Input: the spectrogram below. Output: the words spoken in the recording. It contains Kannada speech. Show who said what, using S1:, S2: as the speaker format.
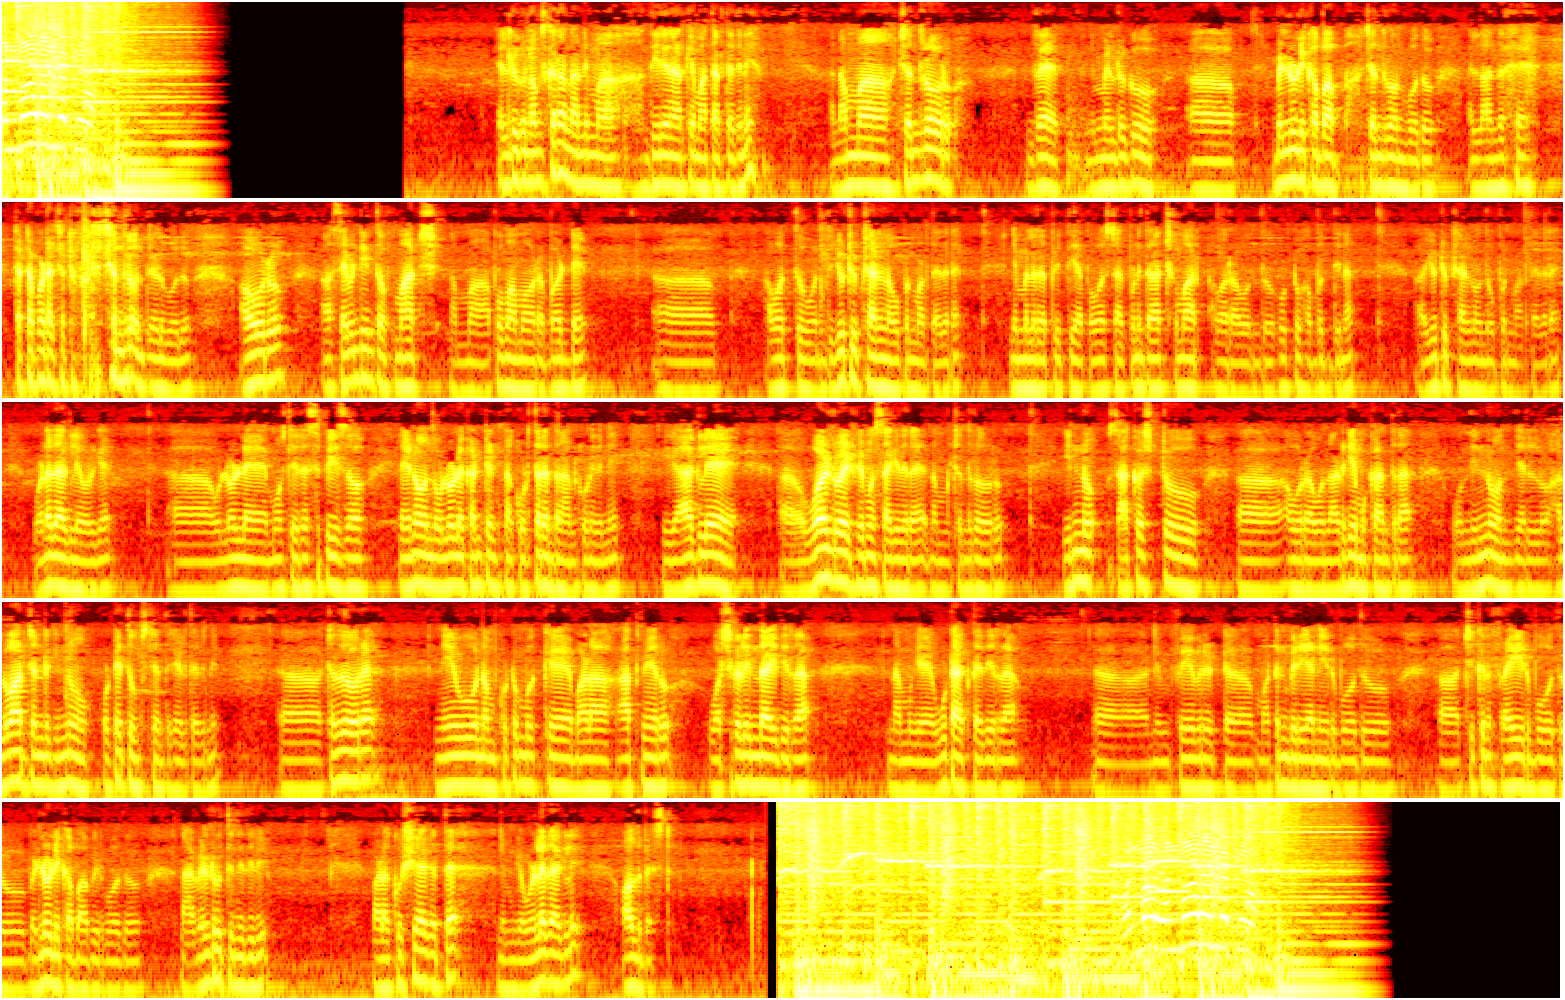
S1: ಒನ್ ಮೋರ್
S2: ಎಲ್ರಿಗೂ ನಮಸ್ಕಾರ. ನಾನು ನಿಮ್ಮ ಧೀರೇನ ಮಾತಾಡ್ತಾ ಇದ್ದೀನಿ. ನಮ್ಮ ಚಂದ್ರು ಅವರು ಅಂದರೆ ನಿಮ್ಮೆಲ್ರಿಗೂ ಬೆಳ್ಳುಳ್ಳಿ ಕಬಾಬ್ ಚಂದ್ರು ಅನ್ಬೋದು ಇಲ್ಲ ಅಂದರೆ ಚಟಪಟ ಚಟಪಟ ಚಂದ್ರು ಅಂತ ಹೇಳ್ಬೋದು. ಅವರು ಸೆವೆಂಟೀನ್ತ್ ಆಫ್ ಮಾರ್ಚ್ ನಮ್ಮ ಅಪ್ಪ ಮಾಮ ಅವರ ಬರ್ಡೇ ಅವತ್ತು ಒಂದು ಯೂಟ್ಯೂಬ್ ಚಾನಲ್ನ ಓಪನ್ ಮಾಡ್ತಾ ಇದ್ದಾರೆ. ನಿಮ್ಮೆಲ್ಲರ ಪ್ರೀತಿಯ ಪವರ್ ಸ್ಟಾರ್ ಪುನೀತ್ ರಾಜ್ಕುಮಾರ್ ಅವರ ಒಂದು ಹುಟ್ಟು ಹಬ್ಬದ ದಿನ. ಯೂಟ್ಯೂಬ್ ಚಾನಲ್ ಒಂದು ಓಪನ್ ಮಾಡ್ತಾ ಇದ್ದಾರೆ ಒಳ್ಳೆಯದಾಗಲಿ ಅವ್ರಿಗೆ. ಒಳ್ಳೊಳ್ಳೆ ಮೋಸ್ಟ್ಲಿ ರೆಸಿಪೀಸು ಏನೋ ಒಂದು ಒಳ್ಳೊಳ್ಳೆ ಕಂಟೆಂಟ್ನ ಕೊಡ್ತಾರೆ ಅಂತ ನಾನು ಅಂದ್ಕೊಂಡಿದ್ದೀನಿ ಈಗಾಗಲೇ ವರ್ಲ್ಡ್ ವೈಡ್ ಫೇಮಸ್ ಆಗಿದ್ದಾರೆ ನಮ್ಮ ಚಂದ್ರು ಅವರು. ಇನ್ನೂ ಸಾಕಷ್ಟು ಅವರ ಒಂದು ಅಡುಗೆ ಮುಖಾಂತರ ಒಂದು ಇನ್ನೂ ಒಂದು ಎಲ್ಲೋ ಹಲವಾರು ಜನರಿಗೆ ಇನ್ನೂ ಹೊಟ್ಟೆ ತುಂಬಿಸ್ಲಿ ಅಂತ ಹೇಳ್ತಾ ಇದ್ದೀನಿ. ಚಂದ್ರು ಅವರೇ, ನೀವು ನಮ್ಮ ಕುಟುಂಬಕ್ಕೆ ಭಾಳ ಆತ್ಮೀಯರು. ವರ್ಷಗಳಿಂದ ಇದ್ದೀರಾ. ನಮಗೆ ಊಟ ಆಗ್ತಾ ಇದ್ದೀರಾ. ನಿಮ್ಮ ಫೇವ್ರೆಟ್ ಮಟನ್ ಬಿರಿಯಾನಿ ಇರ್ಬೋದು ಚಿಕನ್ ಫ್ರೈ ಇರ್ಬೋದು, ಬೆಳ್ಳುಳ್ಳಿ ಕಬಾಬ್ ಇರ್ಬೋದು ನಾವೆಲ್ಲರೂ ತಿಂದಿದ್ದೀವಿ. ಭಾಳ ಖುಷಿಯಾಗುತ್ತೆ. ನಿಮಗೆ ಒಳ್ಳೆಯದಾಗಲಿ all the best
S1: one more one more ಅನ್ಬೇಕು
